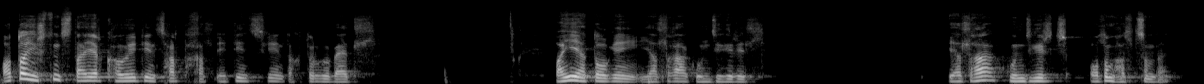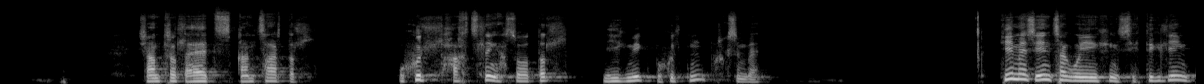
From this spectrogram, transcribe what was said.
Одоо ертөнц даяар ковидын цар тахал, эдийн засгийн докторгүй байдал, баян ядуугийн ялгаа гүнзгэрэл ялгаа гүнзгэрж улам холдсон байна. Шантрал, айдас, ганцаардал, үхэл, хагцлын асуудал нийгмийг бүхэлд нь бүрхсэн байна. Тиймээс энэ цаг үеийнхэн сэтгэлийн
